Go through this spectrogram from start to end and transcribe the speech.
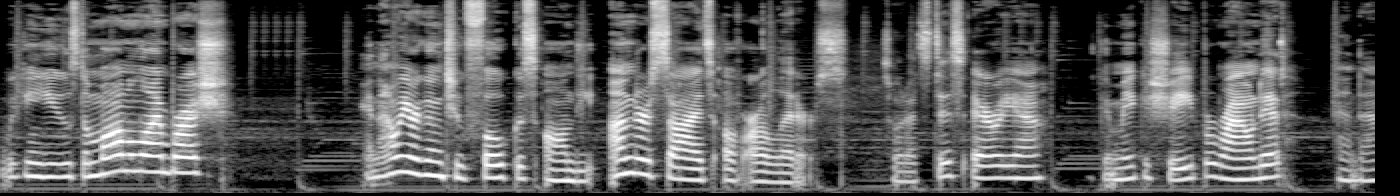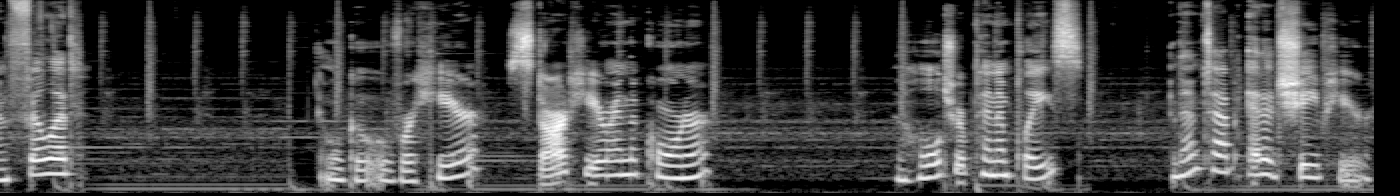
we can use the monoline brush and now we are going to focus on the undersides of our letters. So that's this area. You can make a shape around it and then fill it. Then we'll go over here, start here in the corner and hold your pen in place and then tap edit shape here.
